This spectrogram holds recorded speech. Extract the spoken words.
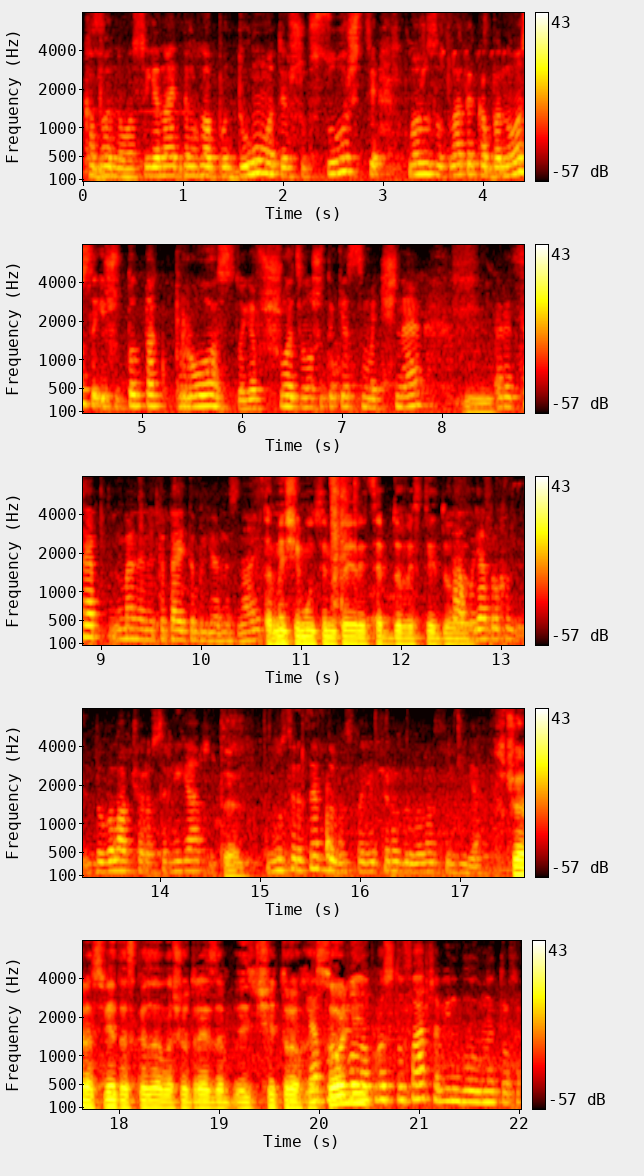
кабаноси. Я навіть не могла подумати, що в сушці можна зготувати кабаноси і що то так просто. Я в шоці, воно що таке смачне. В мене не питайте, бо я не знаю. Та ми ще мусимо той рецепт довести до. Так, бо я трохи довела вчора Сергія. Та. Ну, рецепт довести, я вчора довела Сергія. Вчора Свята сказала, що треба за- ще трохи Я солі. пробувала просто фарш, а він був не трохи.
